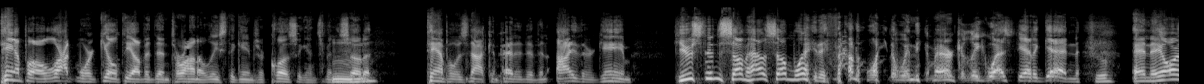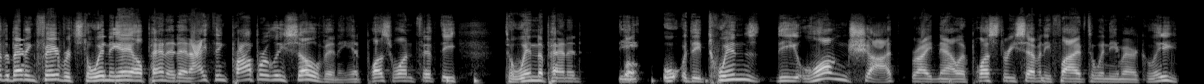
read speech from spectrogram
Tampa, a lot more guilty of it than Toronto. At least the games are close against Minnesota. Tampa was not competitive in either game. Houston, somehow, some way, they found a way to win the American League West yet again. Sure. And they are the betting favorites to win the AL pennant, and I think properly so, Vinny, at plus 150 to win the pennant. The o- the Twins, the long shot right now at plus 375 to win the American League.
